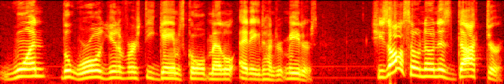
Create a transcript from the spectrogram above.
won the World University Games gold medal at 800 meters. She's also known as Dr.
